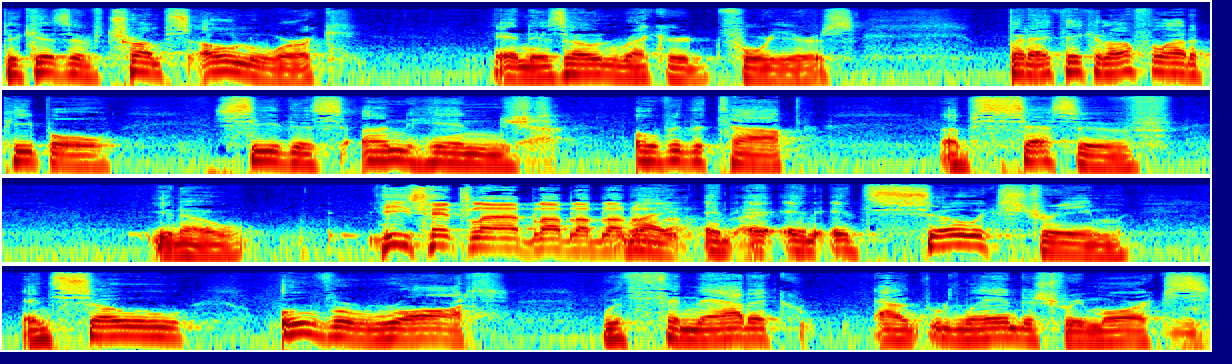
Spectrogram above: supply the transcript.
because of Trump's own work and his own record four years. But I think an awful lot of people see this unhinged, Yeah. over the top, obsessive, you know, He's Hitler, blah, blah, blah, blah. right. blah. And, and it's so extreme and so overwrought with fanatic, outlandish remarks,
